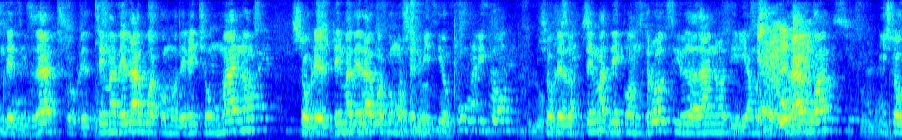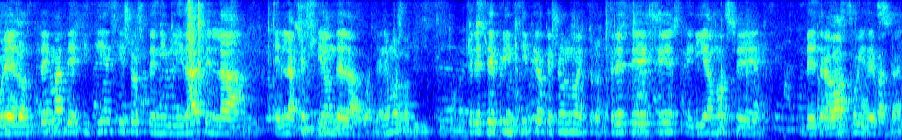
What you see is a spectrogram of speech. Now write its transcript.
de ciudad sobre el tema del agua como derecho humano, sobre el tema del agua como servicio público, sobre los temas de control ciudadano, diríamos, sobre el agua, y sobre los temas de eficiencia y sostenibilidad en la, en la gestión del agua. Tenemos 13 principios que son nuestros 13 ejes, diríamos, eh, de trabajo y de batalla.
